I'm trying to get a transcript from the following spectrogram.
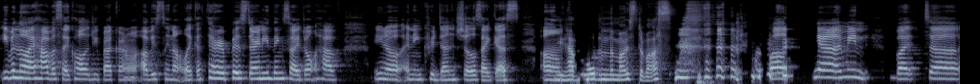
even though i have a psychology background I'm obviously not like a therapist or anything so i don't have you know any credentials i guess um, you have more than the most of us. Well yeah i mean but uh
